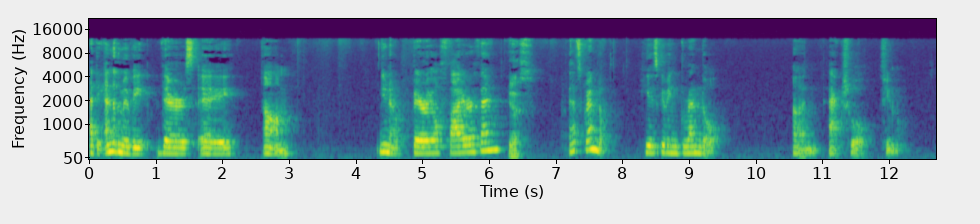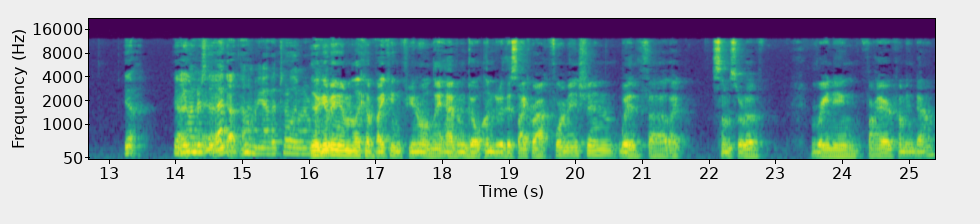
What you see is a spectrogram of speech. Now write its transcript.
at the end of the movie there's a um you know burial fire thing Yes. that's grendel he is giving grendel an actual funeral Yeah. Yeah. you understood yeah, that? got that. oh my god that totally went over They're giving him like a Viking funeral, and they have him go under this like rock formation with uh, like some sort of raining fire coming down.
